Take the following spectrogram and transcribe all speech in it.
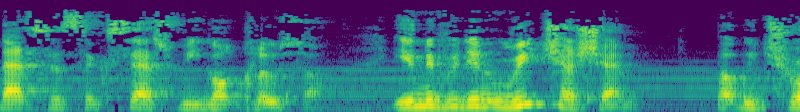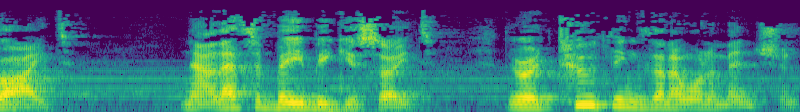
that's the success, we got closer. Even if we didn't reach Hashem, but we tried. Now that's a very big insight. There are two things that I want to mention.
